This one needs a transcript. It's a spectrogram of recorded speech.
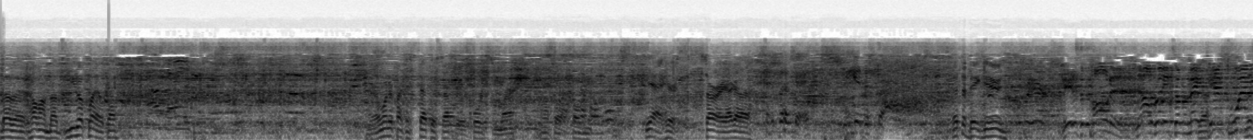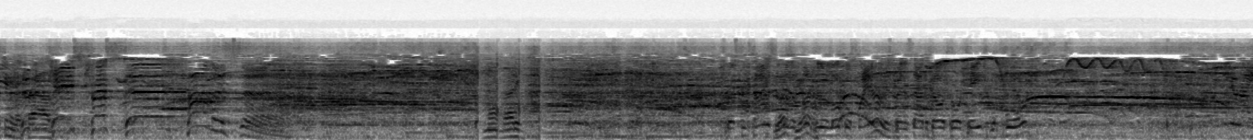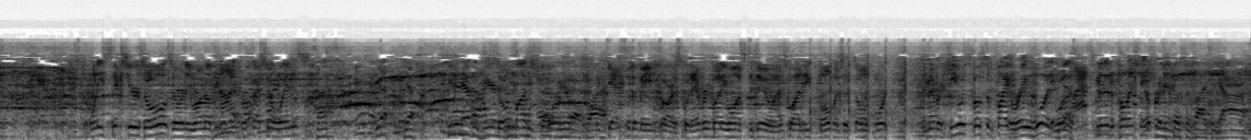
Bubba, hold on, Bubba. You go play, okay? I wonder if I can set this up to record somewhere. That's what I told him. Yeah, here. Sorry, I gotta. It's okay. You get distracted. That's a big dude. His opponent now ready to make Yeah. his way Listen to the to crowd. the cage, Treston Thomison. Come on, buddy. Looks is a good. popular local fighter who's been inside the Bellator cage before. He's 26 years old, has already run up nine professional wins. Huh? Yeah, yeah. He didn't have the beard. So much gonna more beard all to black. get to the main card. It's what everybody wants to do, and that's why these moments are so important. Remember, he was supposed to fight Ray Wood. Yes. Last minute opponent change for him. He was supposed to fight the guy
